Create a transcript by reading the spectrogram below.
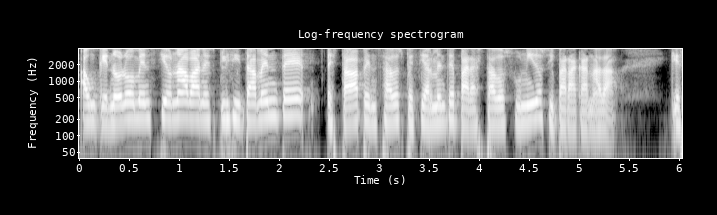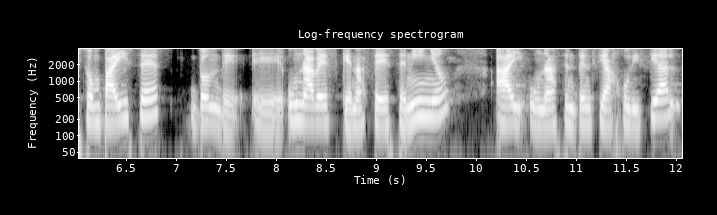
Aunque no lo mencionaban explícitamente, estaba pensado especialmente para Estados Unidos y para Canadá, que son países donde eh, una vez que nace ese niño hay una sentencia judicial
